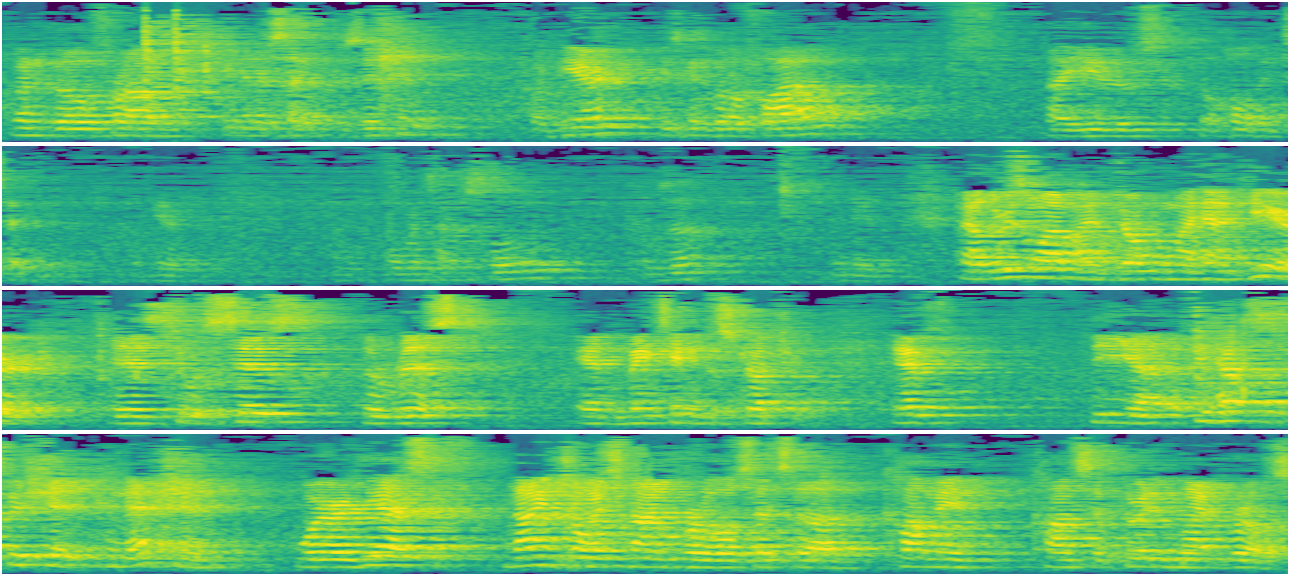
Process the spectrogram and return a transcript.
We're going to go from the intersect position. From here, he's going to go to file. I use the holding technique. From here. One more time slowly. Up. And. Now the reason why I'm dropping my hand here is to assist the wrist in maintaining the structure. If the uh, if you have sufficient connection where he has nine joints, nine pearls. That's a common concept, 39 pearls.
